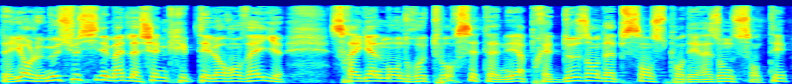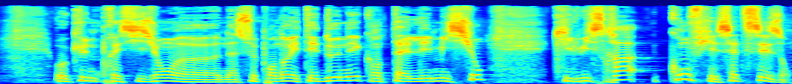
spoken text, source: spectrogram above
D'ailleurs, le monsieur cinéma de la chaîne cryptée Laurent Veil sera également de retour cette année après deux ans d'absence pour des raisons de santé. Aucune précision euh, n'a cependant été donnée quant à l'émission qui lui sera confiée cette saison.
